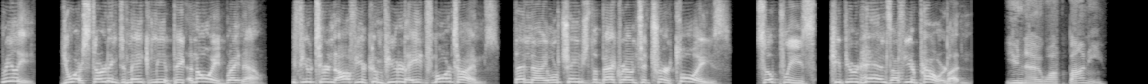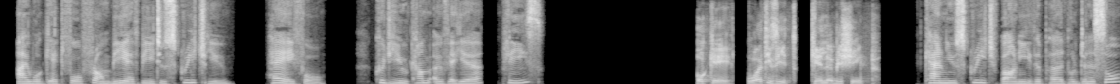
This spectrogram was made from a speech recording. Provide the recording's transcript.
Really? You are starting to make me a bit annoyed right now. If you turn off your computer eight more times, then I will change the background to turquoise. So please, keep your hands off your power button. You know what, Barney? I will get 4 from BFB to screech you. Hey 4. Could you come over here, please? Okay, what is it, Caleb Sheep? Can you screech Barney the purple dinosaur?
